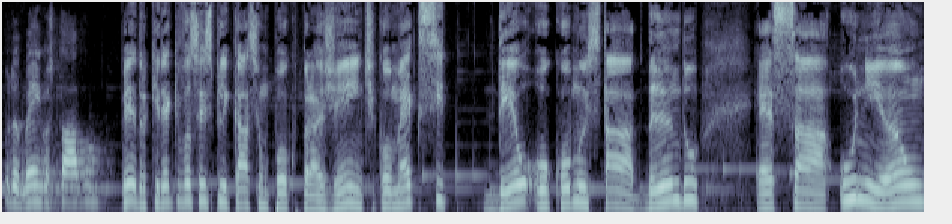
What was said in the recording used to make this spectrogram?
Tudo bem, Gustavo. Pedro, queria que você explicasse um pouco para a gente como é que se deu ou como está dando essa união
